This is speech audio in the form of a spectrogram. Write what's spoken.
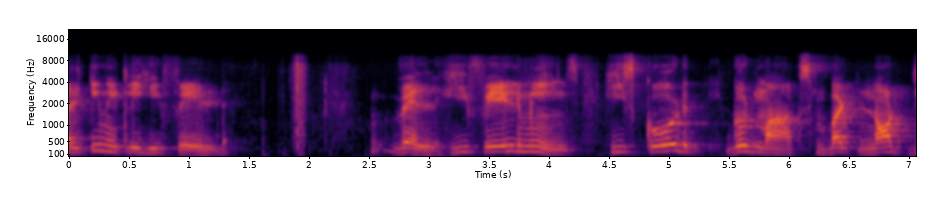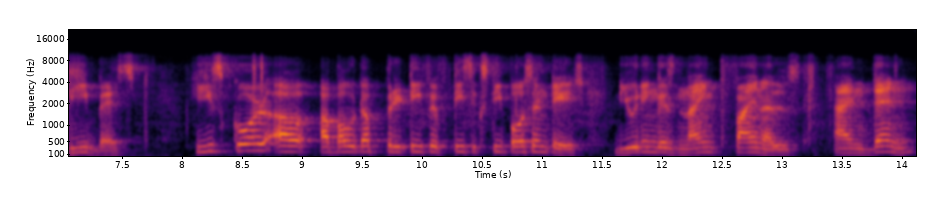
ultimately, he failed. Well, he failed means he scored good marks, but not the best. He scored a, about a pretty 50 60 percentage during his ninth finals and then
